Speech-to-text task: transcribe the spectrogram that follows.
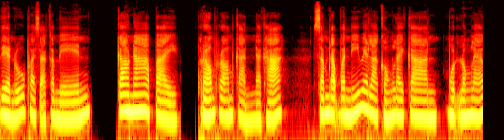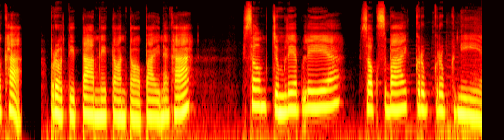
เรียนรู้ภาษาเขมร ก้าวหน้าไปพร้อมๆกันนะคะสำหรับวันนี้เวลาของรายการหมดลงแล้วค่ะ โปรดติดตามในตอนต่อไปนะคะ ส้มจุ่มเรียบเลีย สกสบายกรุบกรุบเนีย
